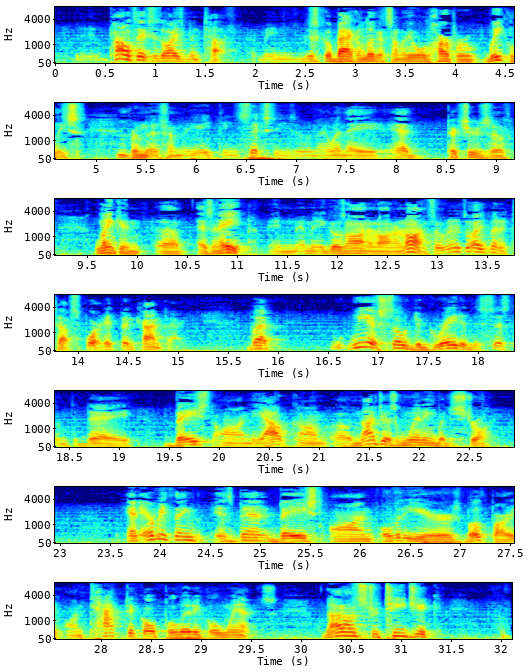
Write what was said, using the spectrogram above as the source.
Politics has always been tough. I mean, just go back and look at some of the old Harper weeklies mm-hmm. from the from the 1860s when they, when they had pictures of Lincoln uh, as an ape. And I mean, it goes on and on and on. So it's always been a tough sport. It's been contact. But we have so degraded the system today based on the outcome of not just winning but destroying. And everything has been based on, over the years, both parties, on tactical political wins, not on strategic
